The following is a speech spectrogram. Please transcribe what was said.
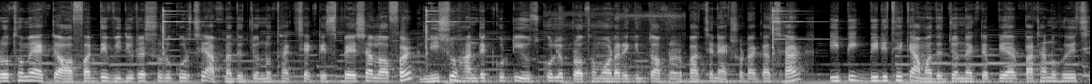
প্রথমে একটা অফার দিয়ে ভিডিওটা শুরু করছি। আপনাদের জন্য থাকছে একটি special offer Nishu hundred code use করলে প্রথম অর্ডারে কিন্তু আপনারা পাচ্ছেন একশো টাকা ছাড়। ইপিক বিডি থেকে আমাদের জন্য একটা পেয়ার পাঠানো হয়েছে।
